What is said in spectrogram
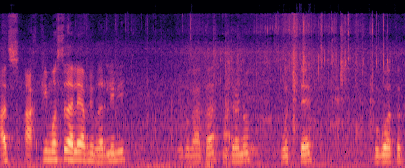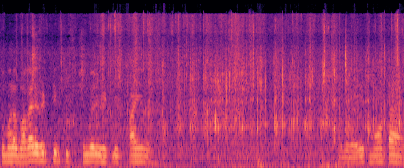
आज आखी मस्त झाली आपली भरलेली. हे बघा आता मित्रांनो वचते बघू आता तुम्हाला बघायला भेटतील किती चिंबोरी भेटली काय नाही हे बघा एक मोठा आहे.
